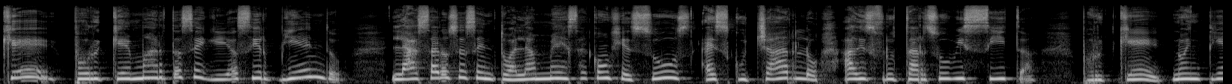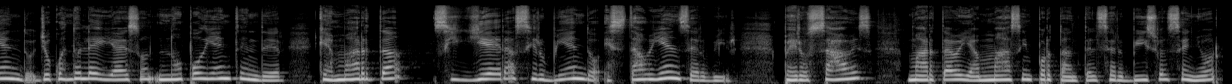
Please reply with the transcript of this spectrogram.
qué? ¿Por qué Marta seguía sirviendo? Lázaro se sentó a la mesa con Jesús a escucharlo, a disfrutar su visita. ¿Por qué? No entiendo. Yo cuando leía eso no podía entender que Marta siguiera sirviendo. Está bien servir. Pero, ¿sabes? Marta veía más importante el servicio al Señor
